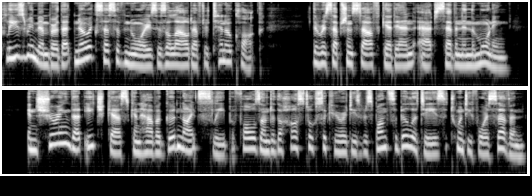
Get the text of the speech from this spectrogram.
Please remember that no excessive noise is allowed after 10 o'clock. The reception staff get in at 7 in the morning. Ensuring that each guest can have a good night's sleep falls under the hostel security's responsibilities 24 7,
